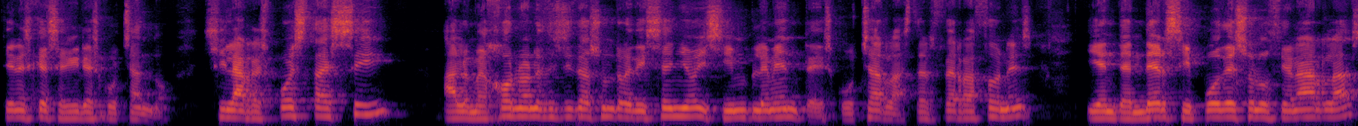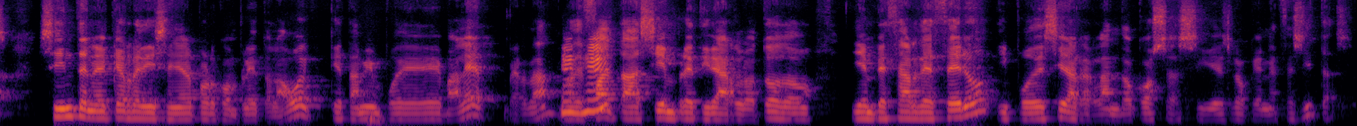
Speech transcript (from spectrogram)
tienes que seguir escuchando. Si la respuesta es sí, a lo mejor no necesitas un rediseño y simplemente escuchar las 13 razones y entender si puedes solucionarlas sin tener que rediseñar por completo la web, que también puede valer, ¿verdad? No hace falta siempre tirarlo todo y empezar de cero y puedes ir arreglando cosas si es lo que necesitas.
